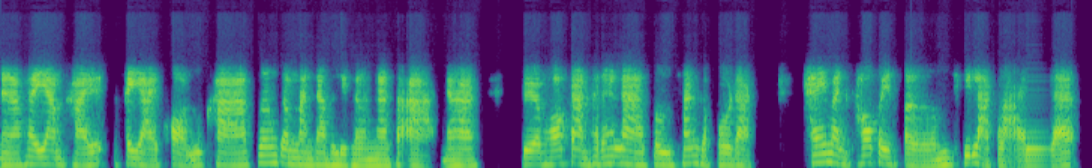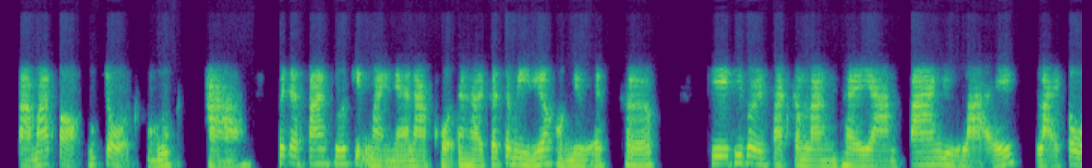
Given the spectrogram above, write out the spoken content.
นะคะพยายามขายขยาย port ลูกค้าเพิ่มกำลังการผลิตพลังงานสะอาดนะคะโดยเฉพาะการพัฒนาโซลูชันกับ product ให้มันเข้าไปเสริมที่หลากหลาย และสามารถตอบทุกโจทย์ของลูกค้า เพื่อจะสร้างธุรกิจใหม่ในอนาคตนะคะ ก็จะมีเรื่องของ new S curve ที่ที่บริษัทกำลังพยายามสร้างอยู่หลายหลายตัว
